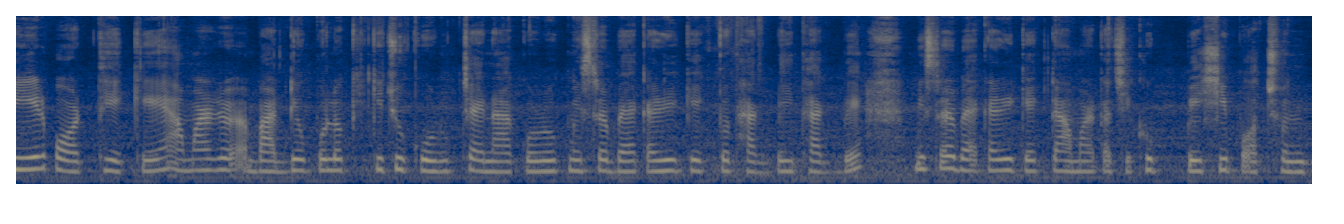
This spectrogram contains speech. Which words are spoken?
বিয়ের পর থেকে আমার বার্থডে উপলক্ষে কিছু করুক, চাই না করুক, মিস্টার বেকারির কেক তো থাকবেই থাকবে। মিস্টার বেকারি কেকটা আমার কাছে খুব বেশি পছন্দ।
